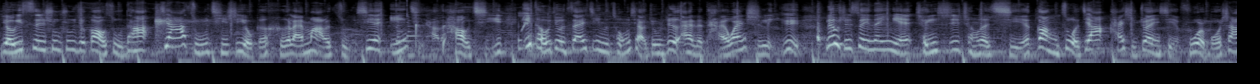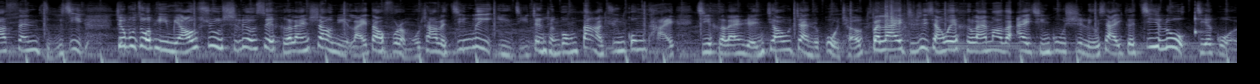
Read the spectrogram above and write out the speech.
有一次，叔叔就告诉他，家族其实有个荷兰骂的祖先，引起他的好奇，一头就栽进了从小就热爱的台湾史领域。六十岁那一年，陈医师成了斜杠作家，开始撰写《福尔摩沙三足记》。这部作品描述十六岁荷兰少女来到福尔摩沙的经历，以及郑成功大军攻台及荷兰人交战的过程。本来只是想为荷兰骂的爱情故事留下一个记录，结果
